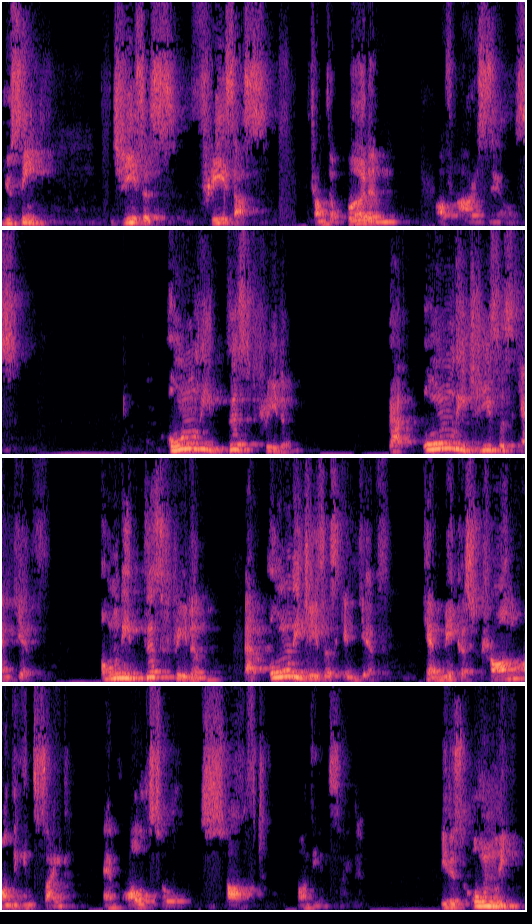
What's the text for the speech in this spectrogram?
You see, Jesus frees us from the burden of ourselves. Only this freedom that only Jesus can give, only this freedom that only Jesus can give can make us strong on the inside and also soft on the inside. It is only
